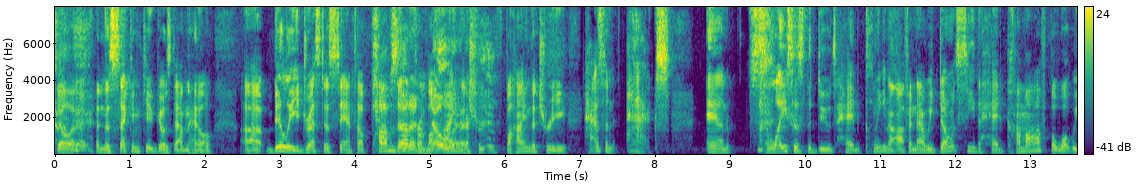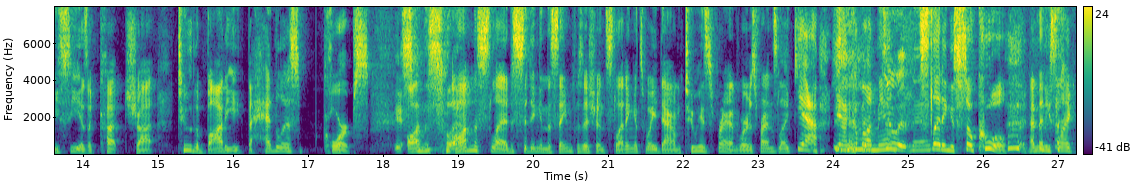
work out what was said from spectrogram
Killing it. And the second kid goes down the hill. Uh, Billy, dressed as Santa, pops Comes out, out from behind the tree, behind the tree, has an axe, and slices the dude's head clean off. And now we don't see the head come off, but what we see is a cut shot to the body, the headless corpse on the sled. on the sled, sitting in the same position, sledding its way down to his friend, where his friend's like, "Yeah, yeah, come on, man, Do it, man." sledding is so cool." And then he's like,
